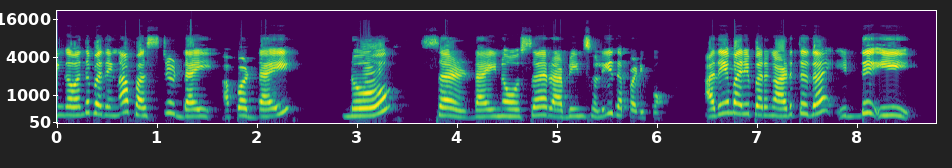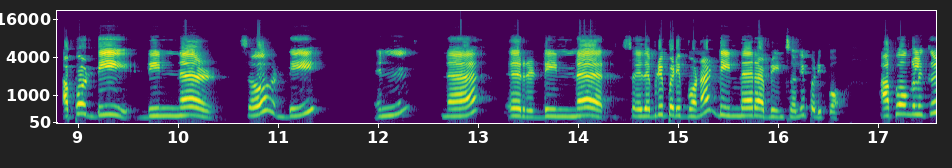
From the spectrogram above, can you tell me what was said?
இங்க வந்து பார்த்தீங்கன்னா ஃபர்ஸ்ட் டை அப்போ டை நோ சர் டைனோசர் அப்படின்னு சொல்லி இதை படிப்போம். அதே மாதிரி பாருங்க அடுத்தது இட்டு இ e. அப்போ D dinner so D inner dinner so இதை எப்படி படிப்போம்னா டின்னர் அப்படின்னு சொல்லி படிப்போம். அப்போ உங்களுக்கு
